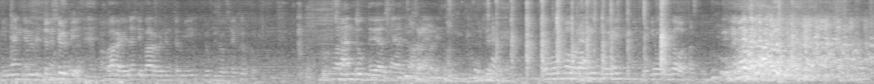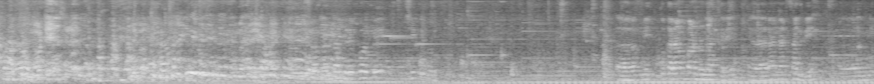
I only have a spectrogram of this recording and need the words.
मी ज्ञानदेव विठ्ठल शेळके बारावी झाली बारावी नंतर मी दुग्ध व्यवसाय करतो. छान दुग्ध व्यवसायात चालू आहे. मी असतो मी तुकाराम पांडुरंग नागकरे राहणार सांगवी. मी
